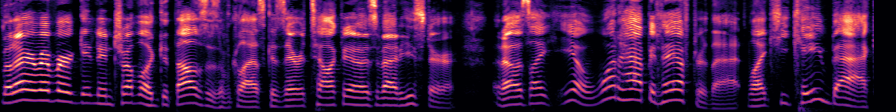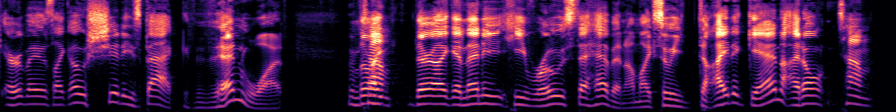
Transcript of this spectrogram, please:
But I remember getting in trouble in Catholicism class because they were talking to us about Easter. And I was like, yo, what happened after that? Like, he came back. Everybody was like, oh shit, he's back. Then what? And they're Tom. like, they're like, and then he, he rose to heaven. I'm like, so he died again? I don't. Tom,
